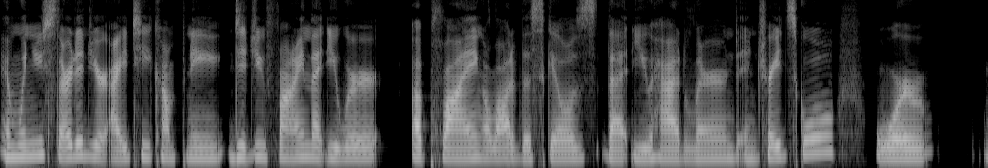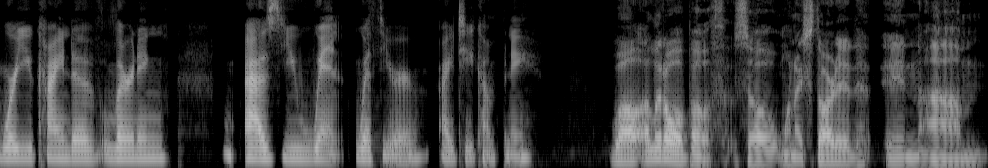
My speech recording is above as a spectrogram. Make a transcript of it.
And when you started your it company did you find that you were applying a lot of the skills that you had learned in trade school? Or were you kind of learning as you went with your IT company? Well, a little of both. So when I started in um,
